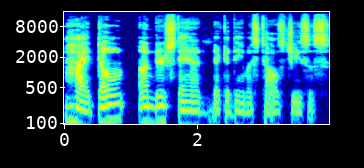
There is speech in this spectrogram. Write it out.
I don't understand, Nicodemus tells Jesus.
